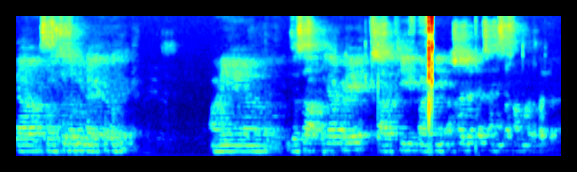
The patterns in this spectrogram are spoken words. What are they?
त्या संस्थेचा मी डायरेक्टर आहे. आणि जसं आपल्याकडे सारथी पार्टी अशा ज्या काही संस्था काम करतात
